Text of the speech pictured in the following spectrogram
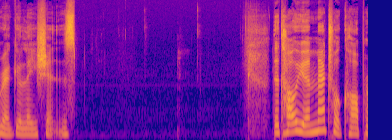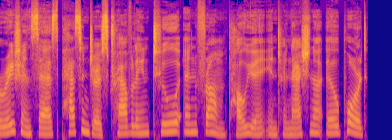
regulations. The Taoyuan Metro Corporation says passengers traveling to and from Taoyuan International Airport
